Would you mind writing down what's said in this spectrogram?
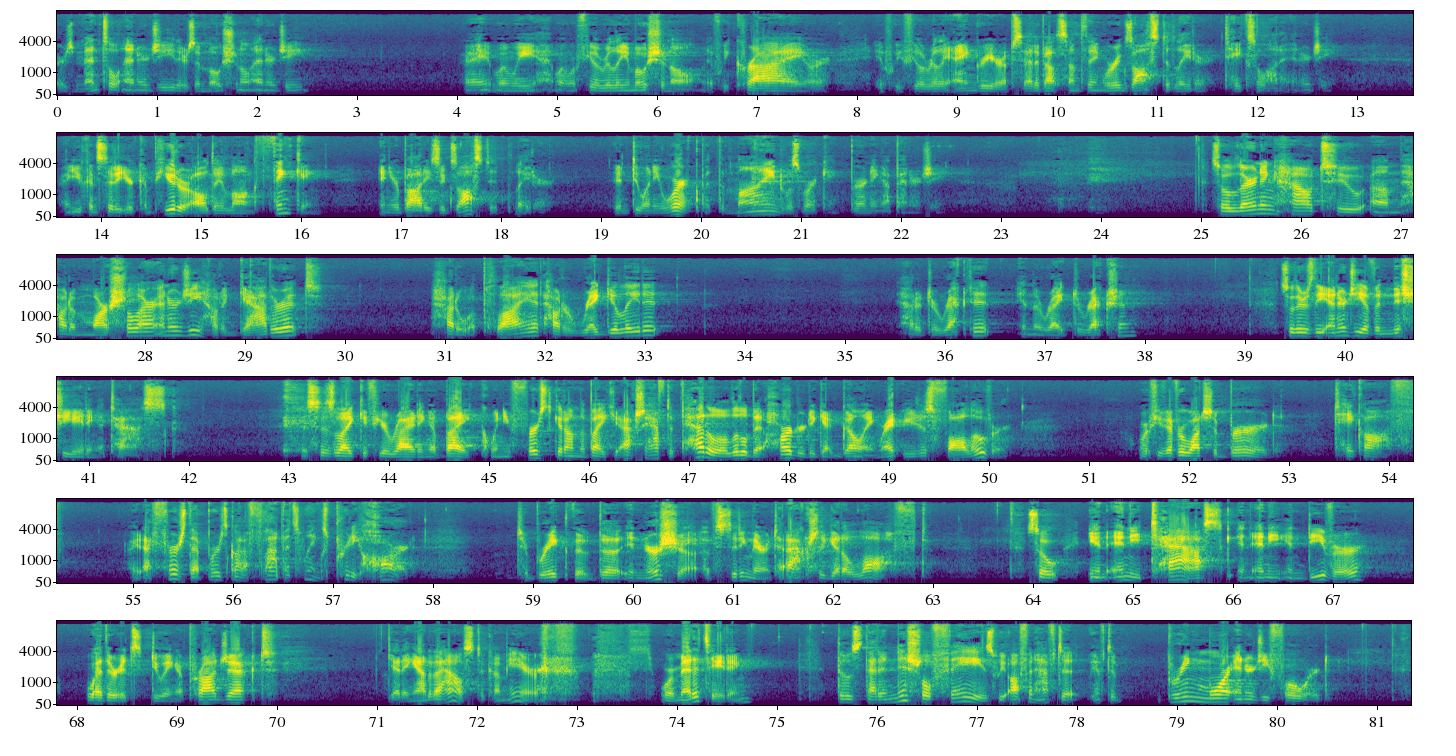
there's mental energy, there's emotional energy right? When we when we feel really emotional, if we cry or if we feel really angry or upset about something, we're exhausted later. It takes a lot of energy. Right? You can sit at your computer all day long thinking, and your body's exhausted later. It didn't do any work, but the mind was working, burning up energy. So, learning how to um, how to marshal our energy, how to gather it, how to apply it, how to regulate it, how to direct it in the right direction. So there's the energy of initiating a task. This is like if you're riding a bike. When you first get on the bike, you actually have to pedal a little bit harder to get going, right? Or you just fall over. Or if you've ever watched a bird take off, right? At first, that bird's got to flap its wings pretty hard to break the, the inertia of sitting there and to actually get aloft. So in any task, in any endeavor, whether it's doing a project, getting out of the house to come here, or meditating, those that initial phase we often have to we have to bring more energy forward.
